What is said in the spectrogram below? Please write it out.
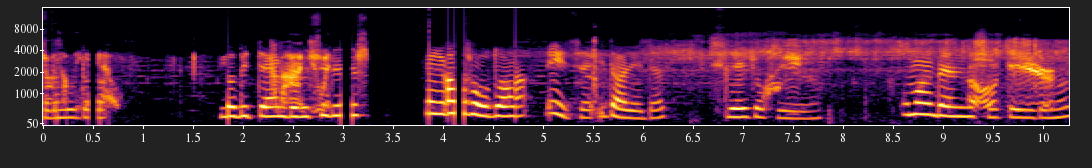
Ben burada video bitiren görüşürüz. Biraz az oldu ama neyse idare eder. Sizleri çok seviyorum. Umarım beğenmişsinizdir videomu.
